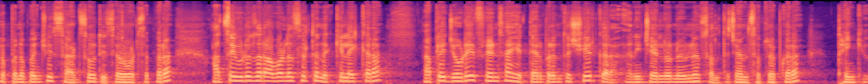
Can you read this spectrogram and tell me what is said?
छप्पन्न पंचवीस साठ चौतीस यावर व्हॉट्सअप करा. आजचा व्हिडिओ जर आवडला असेल तर नक्की लाईक करा. आपले जेवढे फ्रेंड्स आहेत त्यांपर्यंत शेअर करा आणि चॅनलवर नवीन असाल तर चॅनल सबस्क्राईब करा. थँक्यू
